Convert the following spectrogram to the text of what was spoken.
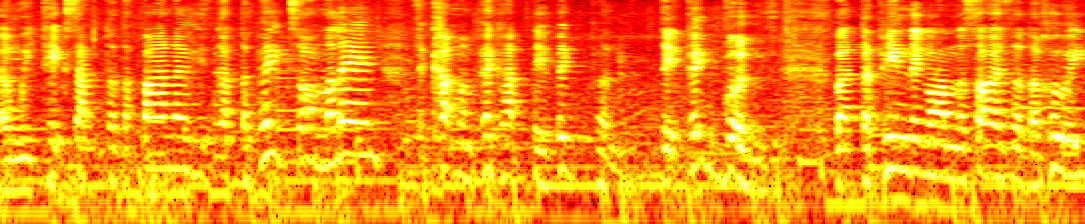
and we text up to the whānau who's got the pigs on the land to come and pick up their big pin, their pig bins. But depending on the size of the hui,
